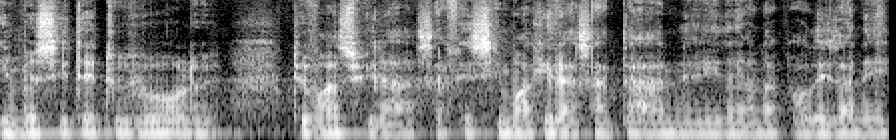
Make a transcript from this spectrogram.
Il me citait toujours le, tu vois, celui-là, ça fait six mois qu'il est à Sainte-Anne et il en a pour des années.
